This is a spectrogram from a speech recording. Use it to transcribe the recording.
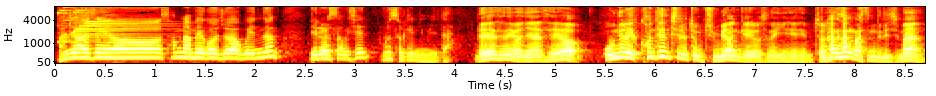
안녕하세요. 성남에 거주하고 있는 일월성신 무속인입니다. 네, 선생님 안녕하세요. 오늘의 컨텐츠를 좀 준비한 게요, 선생님. 전 항상 말씀드리지만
